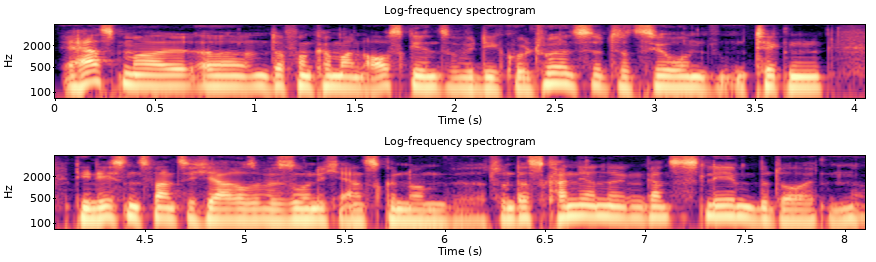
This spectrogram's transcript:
erstmal, äh, davon kann man ausgehen, so wie die Kulturinstitutionen ticken, die nächsten 20 Jahre sowieso nicht ernst genommen wird. Und das kann ja ein ganzes Leben bedeuten. Ne?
